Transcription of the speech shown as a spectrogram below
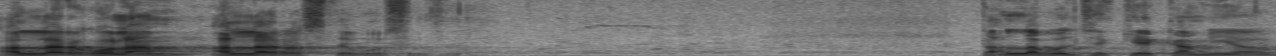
আল্লাহর গোলাম আল্লাহ রস্তে বসে যান। তা আল্লাহ বলছে, কে কামিয়াব?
